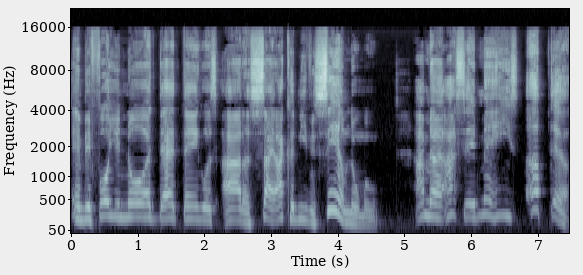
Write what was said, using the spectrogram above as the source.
And before you know it, that thing was out of sight. I couldn't even see him no more. I mean, I said, man, he's up there.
